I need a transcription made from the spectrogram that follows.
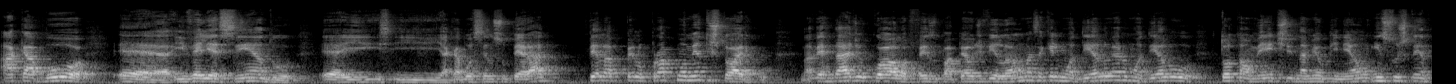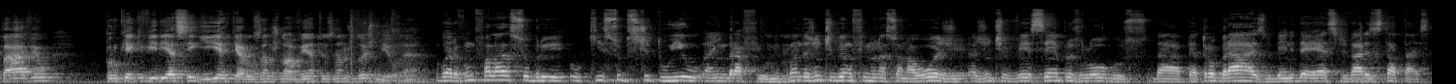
acabou é, envelhecendo é, e, e, acabou sendo superado pela, pelo próprio momento histórico. Na verdade, o Collor fez o papel de vilão, mas aquele modelo era um modelo totalmente, na minha opinião, insustentável para o que, que viria a seguir, que eram os anos 90 e os anos 2000. Né? Agora, vamos falar sobre o que substituiu a Embrafilme. Uhum. Quando a gente vê um filme nacional hoje, a gente vê sempre os logos da Petrobras, do BNDES, de várias uhum. estatais.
